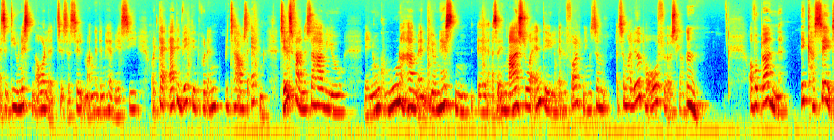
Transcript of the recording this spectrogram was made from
altså de er jo næsten overladt til sig selv, mange af dem her, vil jeg sige. Og der er det vigtigt, hvordan vi tager os af dem. Tilsvarende så har vi jo, ja, i nogle kommuner har man jo næsten øh, altså en meget stor andel af befolkningen, som, som har levet på overførsler. Mm. Og hvor børnene ikke har set,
